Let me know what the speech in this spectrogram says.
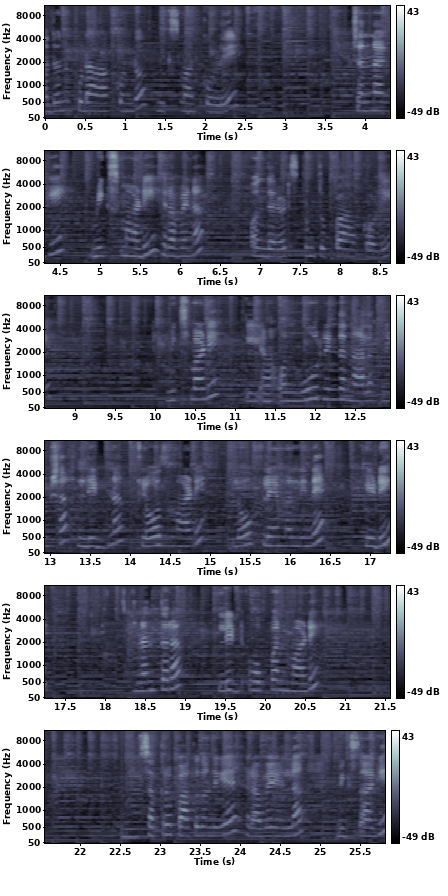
ಅದನ್ನು ಕೂಡ ಹಾಕ್ಕೊಂಡು ಮಿಕ್ಸ್ ಮಾಡ್ಕೊಳ್ಳಿ. ಚೆನ್ನಾಗಿ ಮಿಕ್ಸ್ ಮಾಡಿ ರವೆನ ಒಂದೆರಡು ಸ್ಪೂನ್ ತುಪ್ಪ ಹಾಕ್ಕೊಳ್ಳಿ. ಮಿಕ್ಸ್ ಮಾಡಿ ಒಂದು ಮೂರರಿಂದ ನಾಲ್ಕು ನಿಮಿಷ ಲಿಡ್ನ ಕ್ಲೋಸ್ ಮಾಡಿ ಲೋ ಫ್ಲೇಮಲ್ಲಿನೇ ಇಡಿ ನಂತರ ಲಿಡ್ ಓಪನ್ ಮಾಡಿ ಸಕ್ಕರೆ ಪಾಕದೊಂದಿಗೆ ರವೆ ಎಲ್ಲ ಮಿಕ್ಸ್ ಆಗಿ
